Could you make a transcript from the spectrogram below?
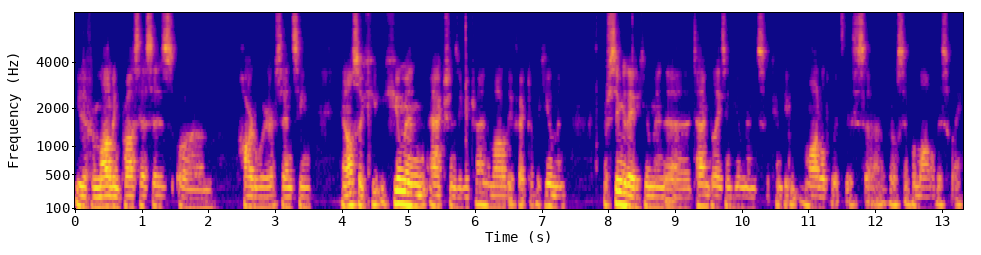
either for modeling processes or um, hardware sensing, and also hu human actions. If you're trying to model the effect of a human or simulate a human, uh, time delays in humans can be modeled with this uh, real simple model this way.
